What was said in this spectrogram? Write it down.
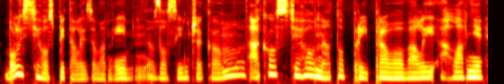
Boli ste hospitalizovaní so synčekom. Ako ste ho na to pripravovali a hlavne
